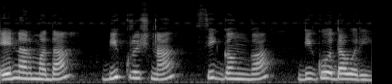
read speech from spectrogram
A Narmada B Krishna C Ganga D Godavari.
